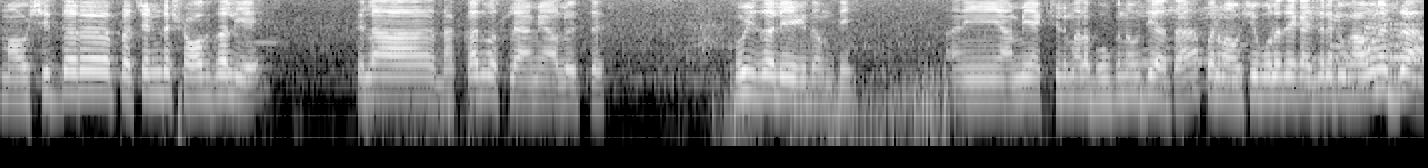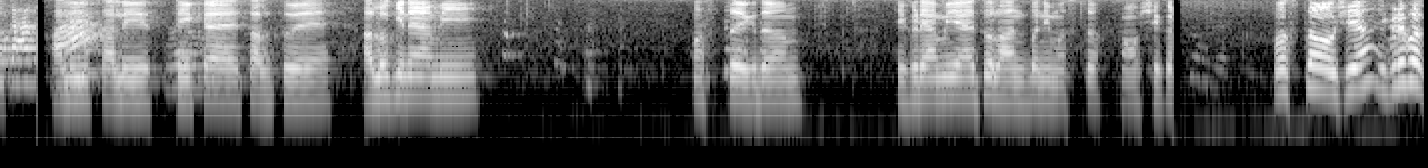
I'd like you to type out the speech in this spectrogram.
मावशी तर प्रचंड शॉक झाली आहे तिला धक्काच बसलाय आम्ही आलोय तर. खुश झाली एकदम ती. आणि आम्ही ॲक्च्युली मला भूक नव्हती आता पण मावशी बोलत आहे काहीतरी तू खाऊनच जा. आलीस आलीस ठीक आहे चालतोय. आलो की नाही आम्ही? मस्त एकदम. इकडे आम्ही यायचो लहानपणी मस्त मावशीकडे. मस्त मावशी हा? इकडे बघ.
